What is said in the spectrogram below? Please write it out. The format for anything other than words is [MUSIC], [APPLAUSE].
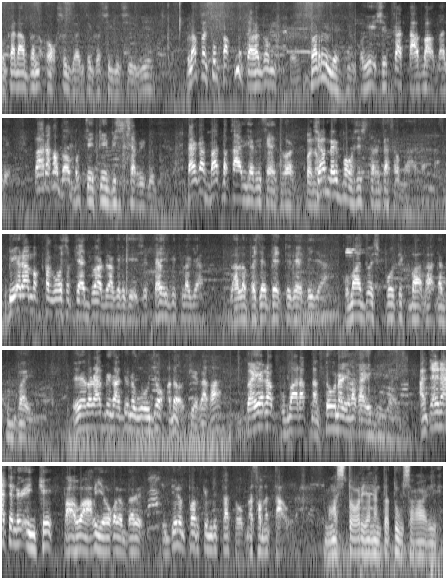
Magkalaban ng okso dyan, sige, sige, sige. Wala pa sumpak mo talagang baril eh. Mag-iisip ka, tama, mali. Para ka ba mag-TV sa sarili mo? Talaga ba't nakalya rin si Edward? Paano? Siya may boses talaga sa bahala. Bira magpag-usap si Edward, lagi nag-iisip, tahimik lang yan. Lalabas siya 29 niya. Kumando Spotik Bala, nag-combine. Eh, marami nga doon nag-uudyo. Ano, tira ka? Bayarap, pumarap ng tunay na kaibigan. Antayin natin ng incheck. Pahawaki ko lang ba rin. Hindi lang porke may tato, masamang tao na. Mga storya ng tattoo sa kali.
